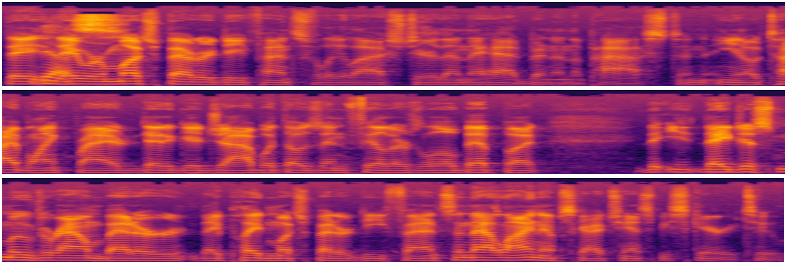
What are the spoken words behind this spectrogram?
They they were much better defensively last year than they had been in the past. And you know, Ty Blankmeyer did a good job with those infielders a little bit, but they, they just moved around better. They played much better defense, and that lineup's got a chance to be scary too.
